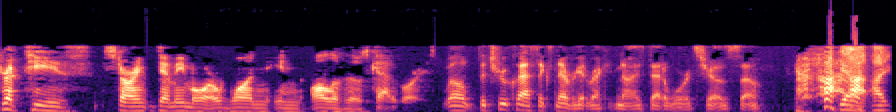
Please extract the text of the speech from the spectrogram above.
Striptease, starring Demi Moore, won in all of those categories. Well, the true classics never get recognized at awards shows, so. Yeah, I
